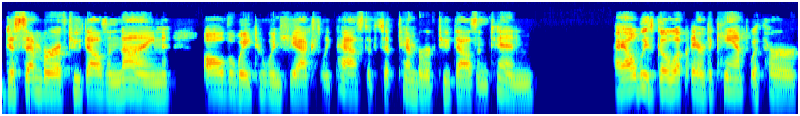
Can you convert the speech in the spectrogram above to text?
December of 2009 all the way to when she actually passed of September of 2010. I always go up there to camp with her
